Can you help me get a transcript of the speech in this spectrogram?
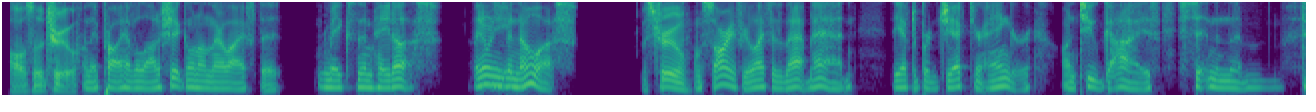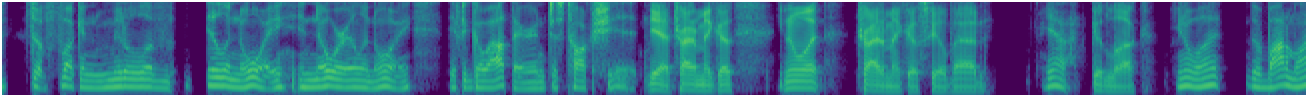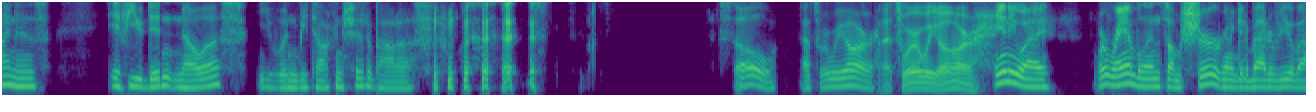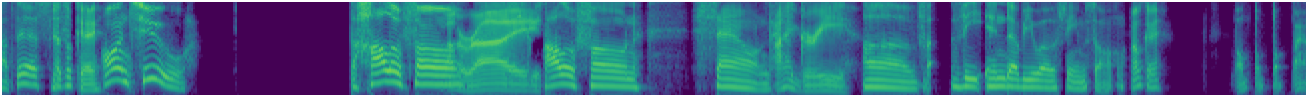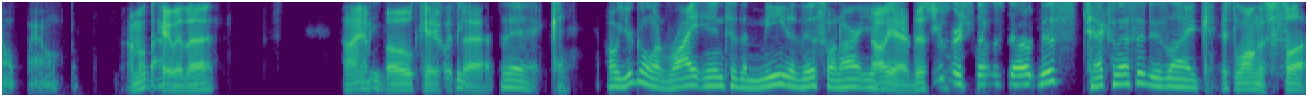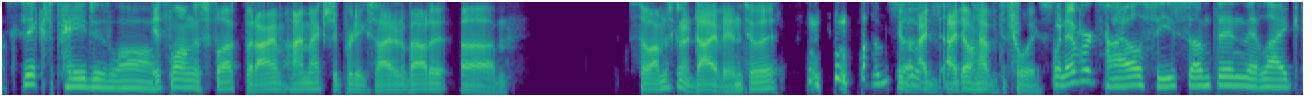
Also true. And they probably have a lot of shit going on in their life that makes them hate us. They don't even know us. It's true. I'm sorry if your life is that bad that you have to project your anger on two guys sitting in the the fucking middle of Illinois in nowhere Illinois. You have to go out there and just talk shit. Yeah, try to make us you know what? Try to make us feel bad. Yeah. Good luck. You know what? The bottom line is if you didn't know us, you wouldn't be talking shit about us. so that's where we are. That's where we are. Anyway, we're rambling, so I'm sure we're gonna get a bad review about this. That's okay. On to the holophone. All right. holophone sound I agree. of the NWO theme song. Okay. I'm okay with that. I am okay with that. Sick. Oh, you're going right into the meat of this one, aren't you? Oh yeah, this You is were so stoked. This text message is like it's long as fuck. six pages long. It's long as fuck, but I'm I'm actually pretty excited about it. Um so I'm just gonna dive into it I'm because so I I don't have the choice. Whenever Kyle sees something that like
